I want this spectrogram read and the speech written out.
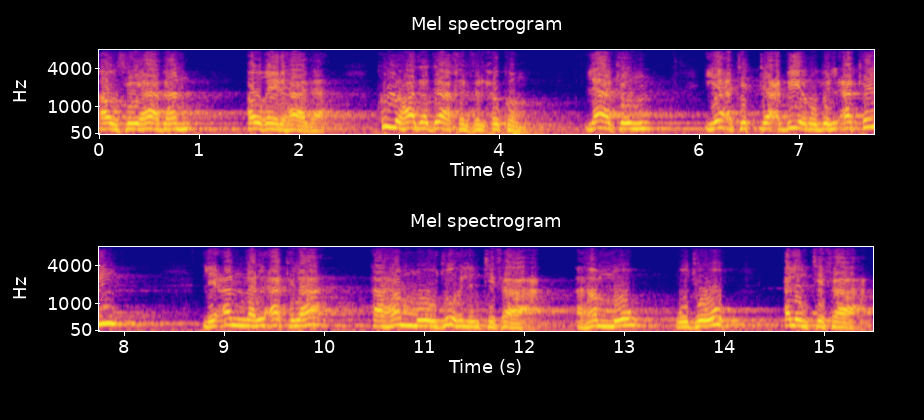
أو ثيابا أو غير هذا. كل هذا داخل في الحكم. لكن يأتي التعبير بالأكل لأن الأكل أهم وجوه الانتفاع. أهم وجوه الانتفاع.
